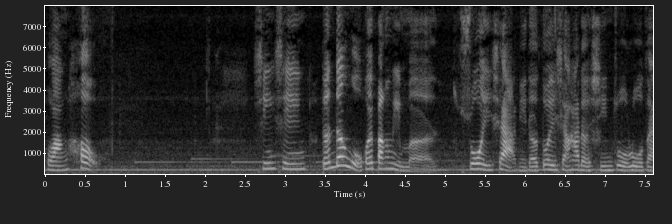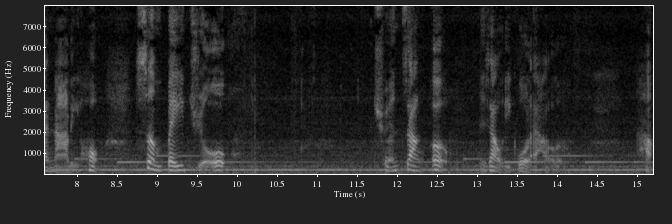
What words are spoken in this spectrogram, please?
皇后、星星等等，我会帮你们说一下你的对象他的星座落在哪里吼。圣杯九、权杖二。等一下，我移过来好了。好，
